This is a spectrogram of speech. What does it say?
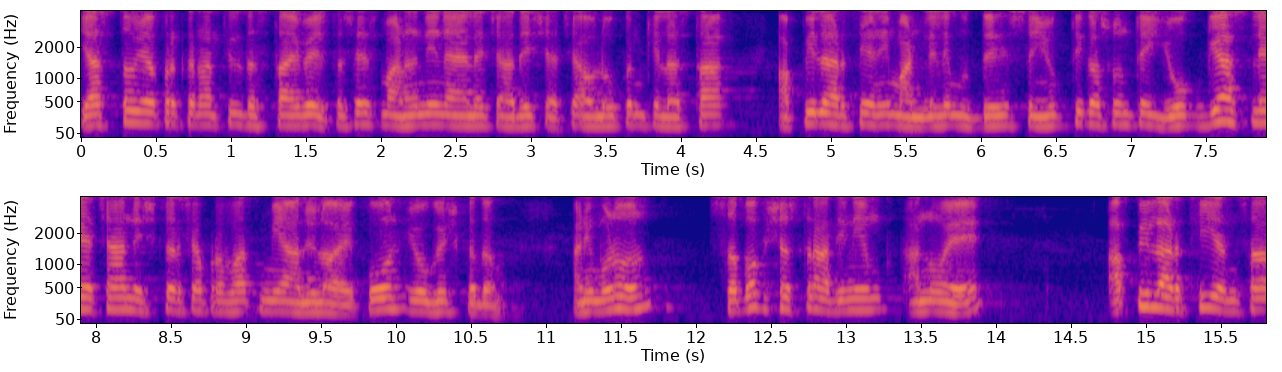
यास्तव या प्रकरणातील दस्तावेज तसेच माननीय न्यायालयाचे आदेश याचे अवलोकन केलं असता अपिलार्थी यांनी मांडलेले मुद्दे हे संयुक्तिक असून ते योग्य असल्याच्या निष्कर्षाप्रभात मी आलेलो आहे. कोण? योगेश कदम. आणि म्हणून सबब शस्त्र अधिनियम अन्वये अपिलार्थी यांचा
